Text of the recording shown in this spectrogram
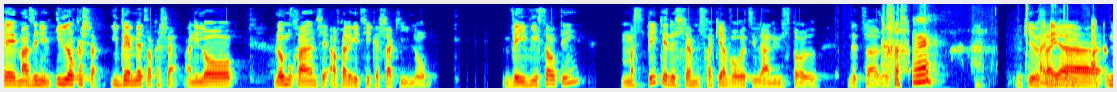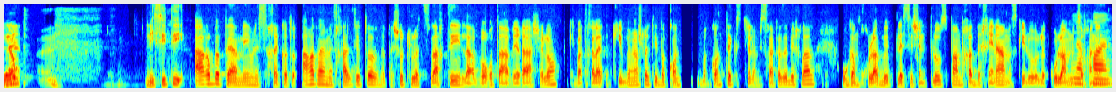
אה, מאזינים, היא לא קשה, היא באמת לא קשה. אני לא, לא מוכן שאף אחד יגיד שהיא קשה כי היא לא. והביסה אותי מספיק כדי שהמשחק יעבור אצלי לאנינסטול, לצערי. כאילו זה היה... ניסיתי ארבע פעמים לשחק אותו, ארבע פעמים התחלתי אותו ופשוט לא הצלחתי לעבור את האווירה שלו, כי בהתחלה, כי ממש לא הייתי בקונט, בקונטקסט של המשחק הזה בכלל, הוא גם חולק בפלייסטיישן פלוס פעם אחת בחינם, אז כאילו לכולם לצורך העניין נכון.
